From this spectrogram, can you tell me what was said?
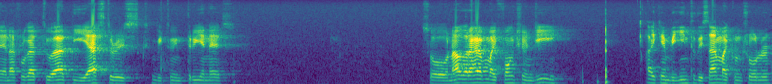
And I forgot to add the asterisk between 3 and s. So now that I have my function g, I can begin to design my controller.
